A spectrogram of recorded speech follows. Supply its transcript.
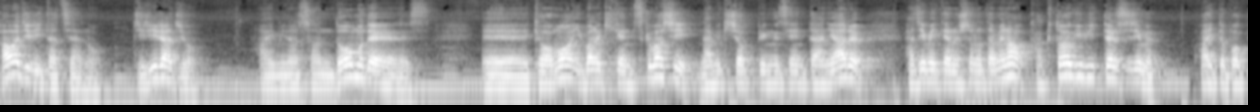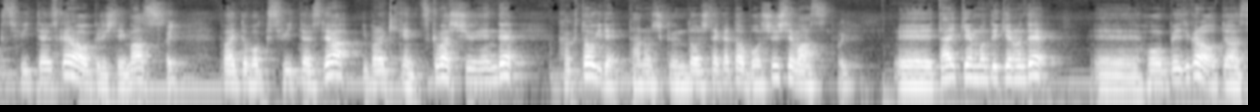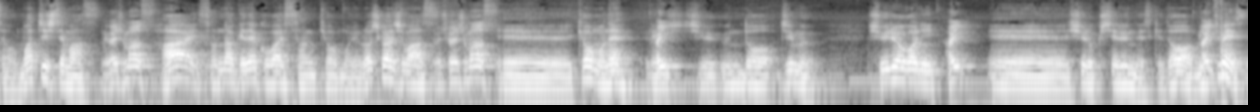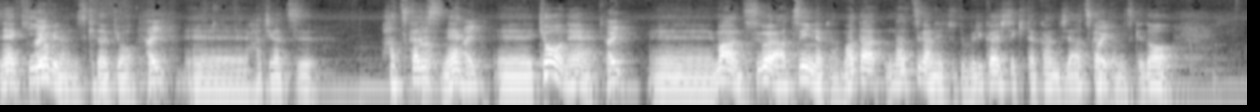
川尻達也のジリラジオ。はい皆さんどうもです、えー今日も茨城県つくば市並木ショッピングセンターにある初めての人のための格闘技フィットネスジムファイトボックスフィットネスからお送りしています、はい。ファイトボックスフィットネスでは茨城県つくば市周辺で格闘技で楽しく運動したい方を募集してます、はい。えー体験もできるので、えーホームページからお問い合わせをお待ちしてますお願いします。よはいそんなわけで小林さん今日もよろしくお願いしますろしくお願いします。えー今日もねはい練習、運動ジム終了後に、はい。えー収録してるんですけどはい3つ目ですね、金曜日なんですけど、今日、はい。えー8月20日ですね、はいえー今日ね、はい。えーまあすごい暑い中また夏がねちょっとぶり返してきた感じで暑かったんですけど、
